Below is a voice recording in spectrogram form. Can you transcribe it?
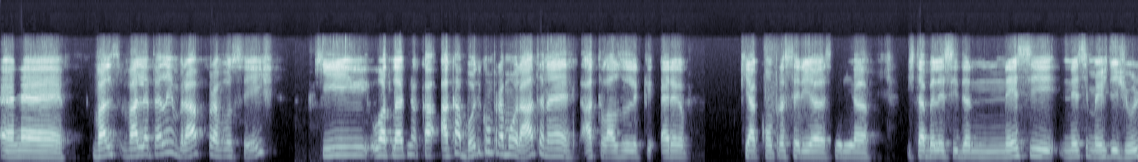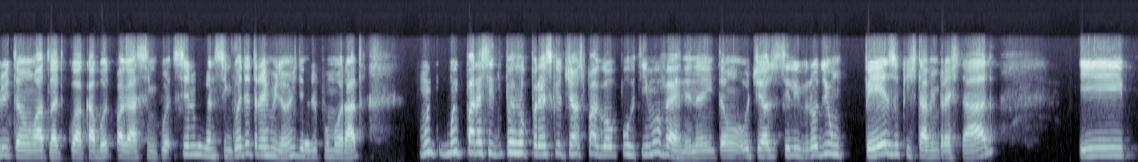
É, vale, vale até lembrar para vocês que o Atlético acabou de comprar Morata, né? A cláusula era que a compra seria, seria estabelecida nesse, nesse mês de julho, então o Atlético acabou de pagar, 50, se não me engano, 53 milhões de euros por Morata, muito, muito parecido pelo preço que o Chelsea pagou por Timo Werner, né? Então o Chelsea se livrou de um peso que estava emprestado e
